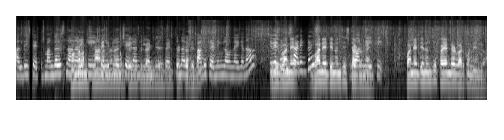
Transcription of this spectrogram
హల్దీ సెట్. మంగళ స్నానాలకి స్నానం పెళ్ళి పిల్లలు చేయడానికి పెడుతు- పెడుతున్నారు. ఇప్పుడు బాగా ట్రెండింగ్లో ఉన్నాయి కదా? ఇవి ఇది ఎక్కడ one starting price one eighty నుంచి స్టార్ట్ వన్ ఉన్నాయి ఎయిటీ. వన్ ఎయిటీ నుంచి ఫైవ్ హండ్రెడ్ వరకు ఉన్నాయి ఇందులో.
